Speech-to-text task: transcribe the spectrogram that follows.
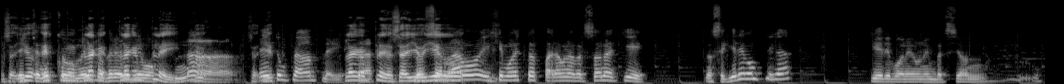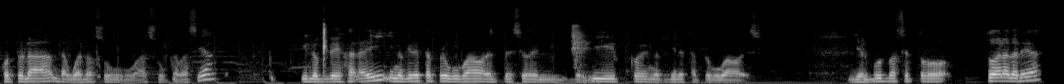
O sea, yo, es este como plug, and play. Nada, es un plug and play. Plug and play, o sea, yo llego... y dijimos esto es para una persona que no se quiere complicar, quiere poner una inversión controlada de acuerdo a su, a su capacidad y lo quiere dejar ahí y no quiere estar preocupado del precio del, Bitcoin, no quiere estar preocupado de eso. Y el boot va a hacer todo, toda la tarea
